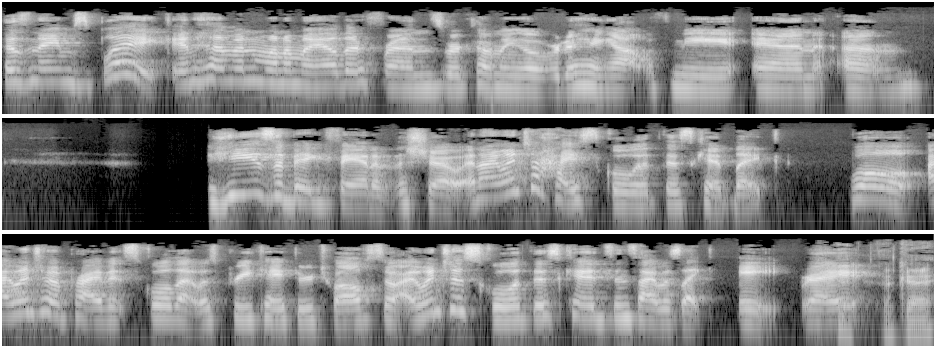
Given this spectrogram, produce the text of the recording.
his name's Blake, and him and one of my other friends were coming over to hang out with me, and um, he's a big fan of the show. And I went to high school with this kid, like, well, I went to a private school that was pre K through 12, so I went to school with this kid since I was like eight, right? Okay.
